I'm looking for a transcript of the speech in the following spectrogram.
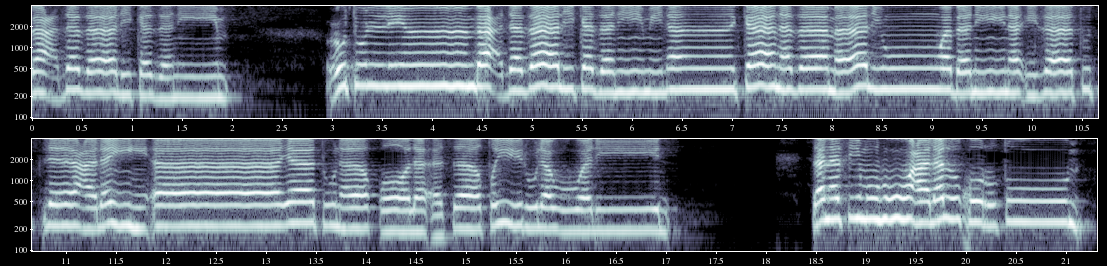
بعد ذلك زنيم. عتل بعد ذلك زنيم أن كان ذا مال وبنين إذا تتلى عليه آياتنا قال أساطير الأولين سنسمه على الخرطوم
